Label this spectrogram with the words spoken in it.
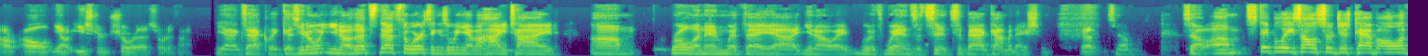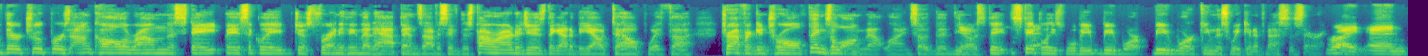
all you know Eastern Shore that sort of thing. Yeah, exactly. Because you don't you know that's that's the worst thing is when you have a high tide um, rolling in with a uh, you know a, with winds. It's it's a bad combination. Yep. So so, um, state police also just have all of their troopers on call around the state, basically just for anything that happens. Obviously, if there's power outages, they got to be out to help with uh, traffic control, things along that line. So, the you yeah. know, state state police will be be wor- be working this weekend if necessary. Right, and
